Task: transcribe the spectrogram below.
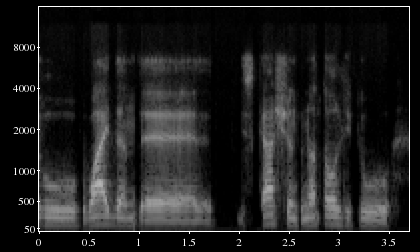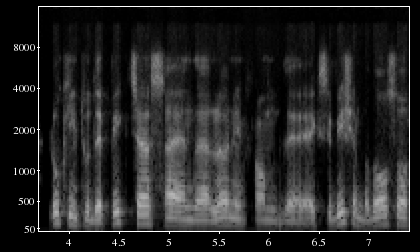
to widen the discussion, not only to look into the pictures and uh, learning from the exhibition, but also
